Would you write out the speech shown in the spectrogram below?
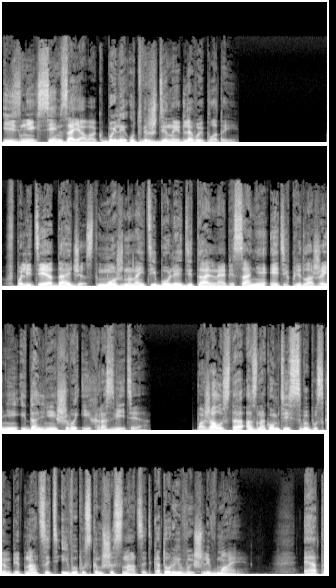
Из них 7 заявок были утверждены для выплаты. В Politea Digest можно найти более детальное описание этих предложений и дальнейшего их развития. Пожалуйста, ознакомьтесь с выпуском 15 и выпуском 16, которые вышли в мае. Эд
